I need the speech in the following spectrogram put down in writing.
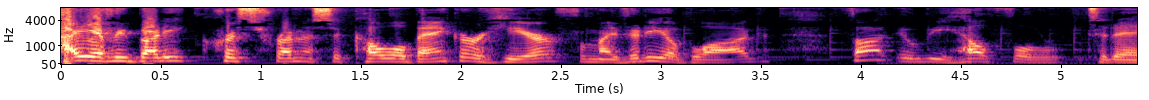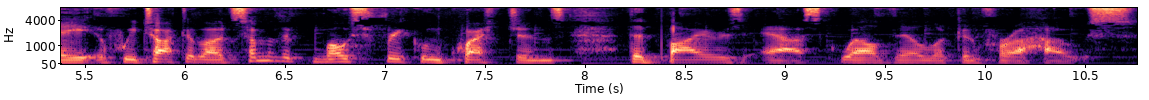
Hi everybody, Chris Remmes at Coldwell Banker here from my video blog. Thought it would be helpful today if we talked about some of the most frequent questions that buyers ask while they're looking for a house.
